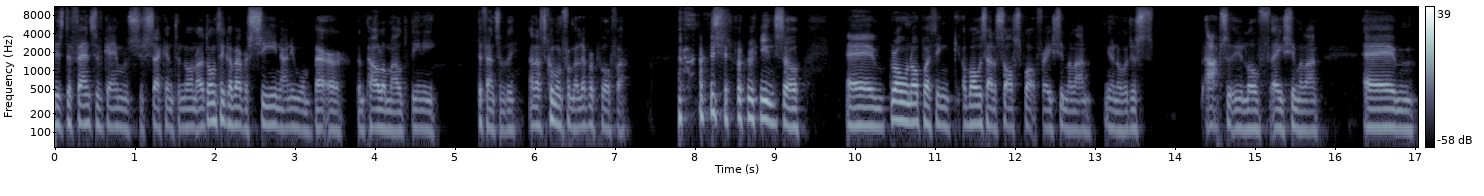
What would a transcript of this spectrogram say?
his defensive game was just second to none. I don't think I've ever seen anyone better than Paolo Maldini defensively, and that's coming from a Liverpool fan. you know I mean? So, um, growing up, I think I've always had a soft spot for AC Milan. You know, just absolutely love AC Milan. Um,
